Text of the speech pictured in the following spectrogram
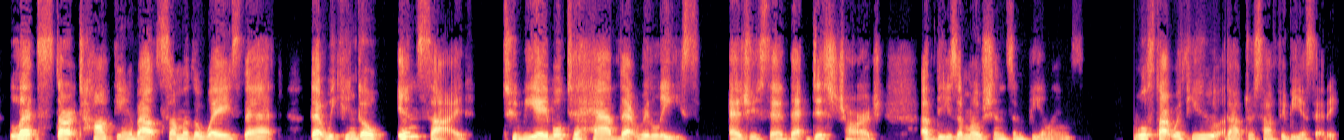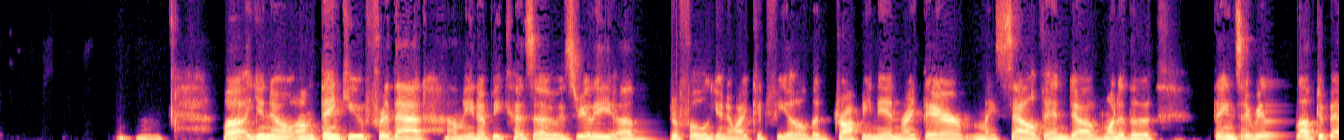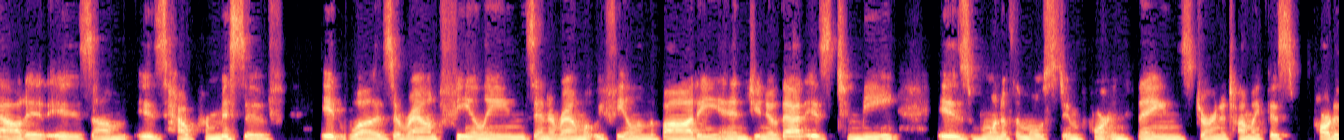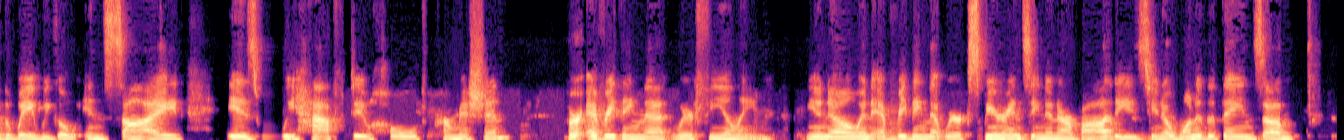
let's start talking about some of the ways that that we can go inside to be able to have that release as you said that discharge of these emotions and feelings We'll start with you, Dr. Safi Biasetti. Mm-hmm. Well, you know, um, thank you for that, Almeda, because it was really uh, beautiful. You know, I could feel the dropping in right there myself. And uh, one of the things I really loved about it is um, is how permissive it was around feelings and around what we feel in the body. And you know, that is to me is one of the most important things during a time like this part of the way we go inside is we have to hold permission for everything that we're feeling you know and everything that we're experiencing in our bodies you know one of the things um,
